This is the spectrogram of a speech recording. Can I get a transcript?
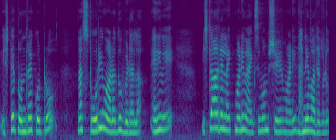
ಎಷ್ಟೇ ತೊಂದರೆ ಕೊಟ್ಟರು ನಾನು ಸ್ಟೋರಿ ಮಾಡೋದು ಬಿಡಲ್ಲ. ಎನಿವೇ ಇಷ್ಟ ಆದರೆ ಲೈಕ್ ಮಾಡಿ ಮ್ಯಾಕ್ಸಿಮಮ್ ಶೇರ್ ಮಾಡಿ. ಧನ್ಯವಾದಗಳು.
